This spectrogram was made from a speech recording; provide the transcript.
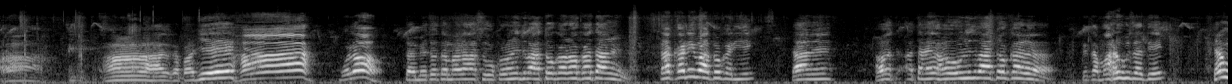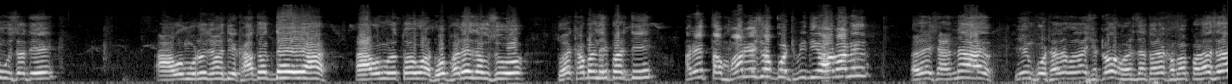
હા. હા હા કપાજી. હા બોલો. તમે તો તમારા છોકરોની જ વાતો કરો કે તાને તા કની વાતો કરીએ? તાને હવે અત્યારે હવની જ વાતો કર. કે તમારું શું છે કેમ હું છે તે? આવો મોટો છે દેખાતો જ નહીં. આવો મોટો તો અઢો ફરે જાઉં છું. તોય ખબર નહીં પડતી? અરે તમારે જો ગોઠવી દેવાનો ને અરે શાના આવ્યો એમ ગોઠા બધા કેટલો વર્ષ જતો ખબર પડે છે?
